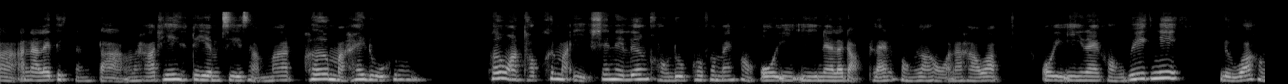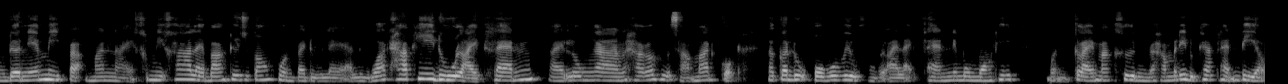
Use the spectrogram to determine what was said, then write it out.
อ่า analytics ต่างๆนะคะที่ DMC สามารถเพิ่มมาให้ดูขึ้น เพิ่ม on top ขึ้นมาอีก เช่นในเรื่องของดู performance ของ OEE ในระดับ plan ของเราอะนะคะว่า OEE ในของ week นี้หรือว่าของเดือนนี้มีประมาณไหน มีค่าอะไรบ้างที่จะต้องควรไปดูแล หรือว่าถ้าพี่ดูหลายแพลนหลายโรงงานนะคะ ก็คือสามารถกด แล้วก็ดู overview ของหลายๆแพลนในมุมมองที่ เหมือนไกลมากขึ้นนะคะ ไม่ได้ดูแค่แพลนเดียว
